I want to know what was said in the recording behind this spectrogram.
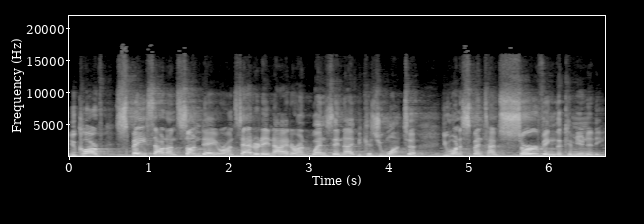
You carve space out on Sunday or on Saturday night or on Wednesday night because you want to you want to spend time serving the community.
